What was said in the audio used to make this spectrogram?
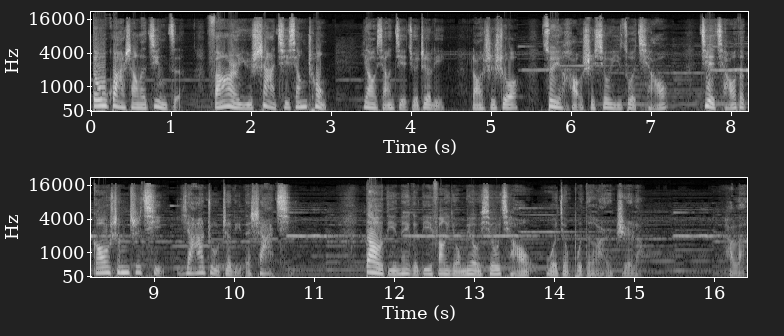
都挂上了镜子，反而与煞气相冲。要想解决这里，老实说，最好是修一座桥，借桥的高升之气压住这里的煞气。到底那个地方有没有修桥，我就不得而知了。好了，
